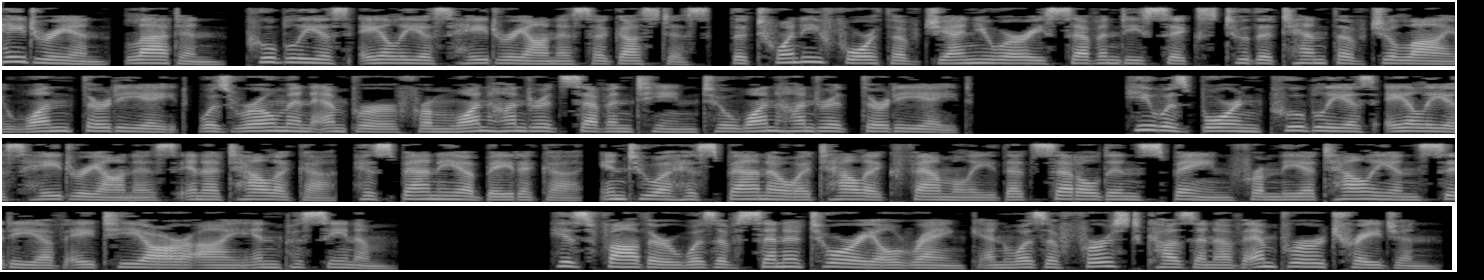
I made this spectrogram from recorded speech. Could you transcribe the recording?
Hadrian, Latin, Publius Aelius Hadrianus Augustus, the 24th of January 76 to the 10th of July 138 was Roman emperor from 117 to 138. He was born Publius Aelius Hadrianus in Italica, Hispania Baetica, into a Hispano-Italic family that settled in Spain from the Italian city of Atri in Picenum. His father was of senatorial rank and was a first cousin of Emperor Trajan.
